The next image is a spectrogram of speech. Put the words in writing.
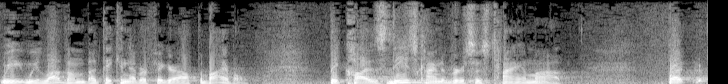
We, we love them, but they can never figure out the Bible because these kind of verses tie them up. But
